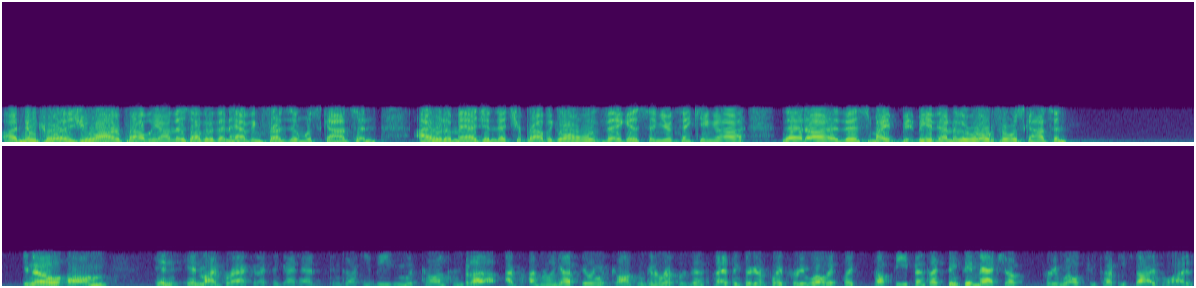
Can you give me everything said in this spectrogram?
uh, neutral as you are probably on this, other than having friends in Wisconsin, I would imagine that you're probably going with Vegas, and you're thinking uh, that uh, this might be, be the end of the road for Wisconsin. You know, um, in in my bracket, I think I had Kentucky beating Wisconsin, but I I I've really got a feeling Wisconsin's going to represent tonight. I think they're going to play pretty well. They play tough defense. I think they match up pretty well with Kentucky size wise.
